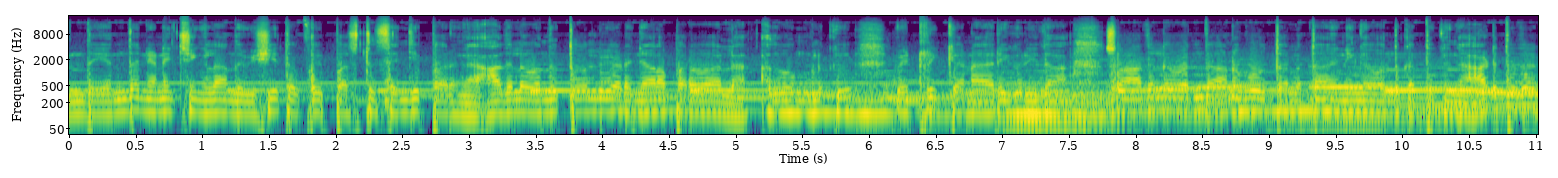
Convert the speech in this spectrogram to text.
அந்த எந்த நினைச்சிங்களோ அந்த விஷயத்தை போய் ஃபஸ்ட்டு செஞ்சு பாருங்கள் அதில் வந்து தோல்வி அடைஞ்சாலும் பரவாயில்ல. அது உங்களுக்கு வெற்றிக்கான அறிகுறி தான். ஸோ அதில் வந்து அனுபவத்தால் தான் நீங்கள் வந்து கற்றுக்குங்க அடுத்ததாக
